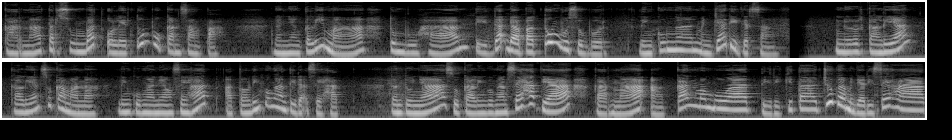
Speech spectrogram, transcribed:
karena tersumbat oleh tumpukan sampah. Dan yang kelima, tumbuhan tidak dapat tumbuh subur. Lingkungan menjadi gersang. Menurut kalian, kalian suka mana? Lingkungan yang sehat atau lingkungan tidak sehat? Tentunya suka lingkungan sehat ya, karena akan membuat diri kita juga menjadi sehat.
